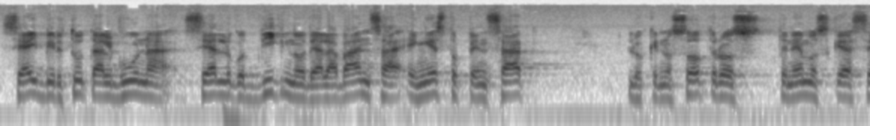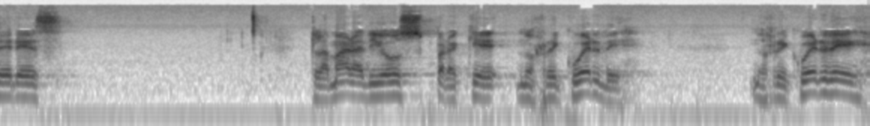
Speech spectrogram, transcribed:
si hay virtud alguna, sea algo digno de alabanza, en esto pensad, lo que nosotros tenemos que hacer es clamar a Dios para que nos recuerde, nos recuerde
